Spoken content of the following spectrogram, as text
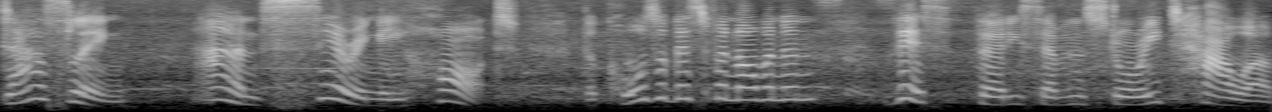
dazzling, and searingly hot. The cause of this phenomenon? This 37 story tower.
